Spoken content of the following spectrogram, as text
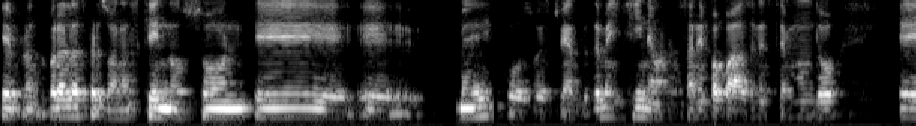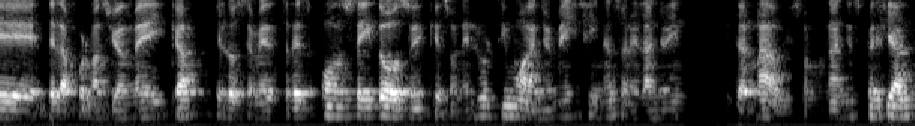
que de pronto para las personas que no son eh, médicos o estudiantes de medicina o no están empapadas en este mundo eh, de la formación médica, los semestres 11 y 12, que son el último año en medicina, son el año de internado y son un año especial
